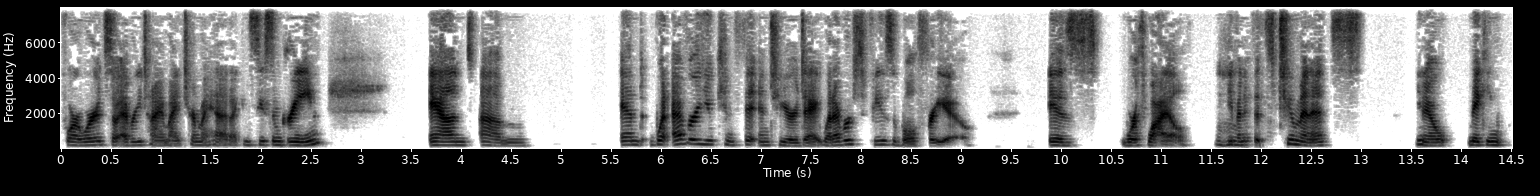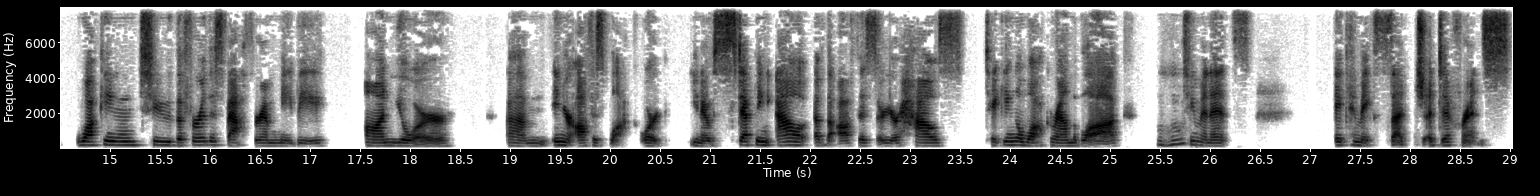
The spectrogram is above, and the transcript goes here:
forward. So every time I turn my head, I can see some green. And um, and whatever you can fit into your day, whatever's feasible for you, is worthwhile. Mm-hmm. Even if it's two minutes, you know, making walking to the furthest bathroom maybe on your um, in your office block or you know, stepping out of the office or your house, taking a walk around the block, mm-hmm. two minutes, it can make such a difference,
